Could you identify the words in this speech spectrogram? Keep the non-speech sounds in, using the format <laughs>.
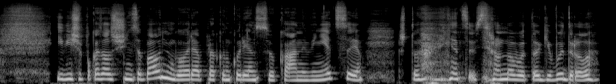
И еще показалось очень забавным, говоря про конкуренцию Кан и Венеции, что <laughs> Венеция все равно в итоге выдрала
